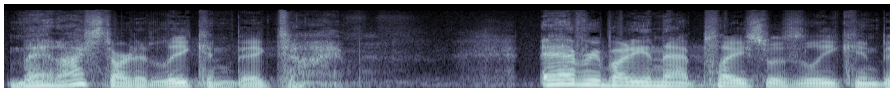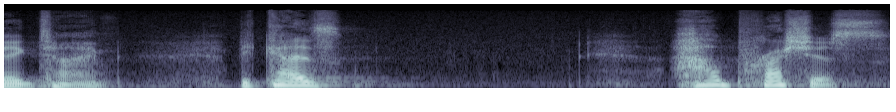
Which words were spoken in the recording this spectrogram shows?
Man, I started leaking big time. Everybody in that place was leaking big time because how precious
